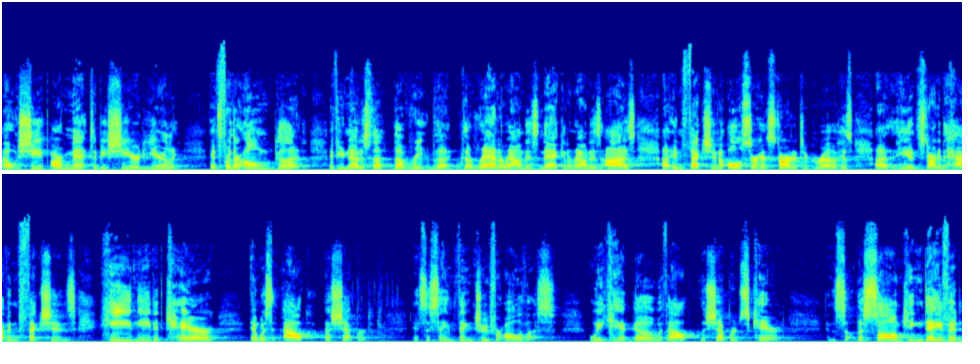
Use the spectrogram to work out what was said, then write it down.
Uh, sheep are meant to be sheared yearly, it's for their own good. If you notice the, the, re, the, the red around his neck and around his eyes, uh, infection, an ulcer had started to grow. His, uh, he had started to have infections. He needed care and was out a shepherd. It's the same thing true for all of us. We can't go without the shepherd's care. And the psalm, King David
